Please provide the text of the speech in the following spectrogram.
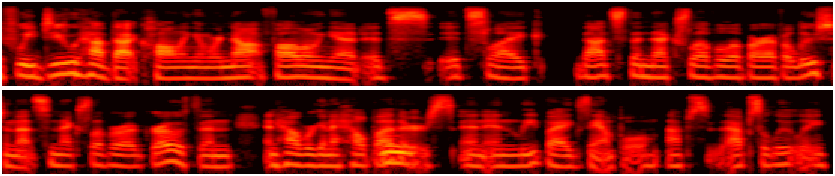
if we do have that calling and we're not following it it's it's like that's the next level of our evolution that's the next level of growth and and how we're going to help mm. others and and lead by example Abs- absolutely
